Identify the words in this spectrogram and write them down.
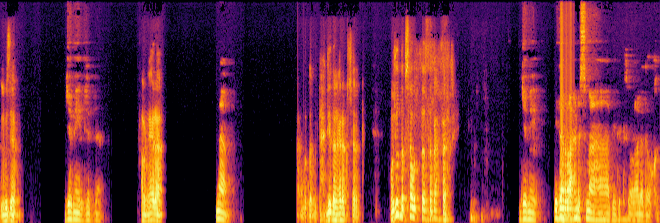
الوزام جميل جدا. أو العراق. نعم. تحديدا العراق الشرقي موجودة بصوت صباح فخري. جميل. اذا راح نسمعها هذه دكتور على ذوقك.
